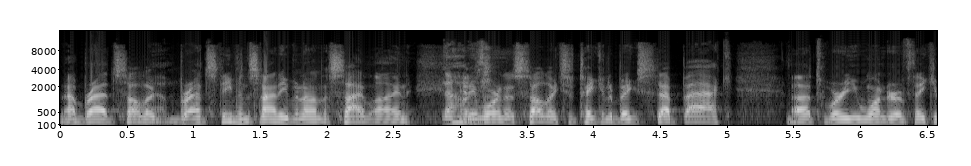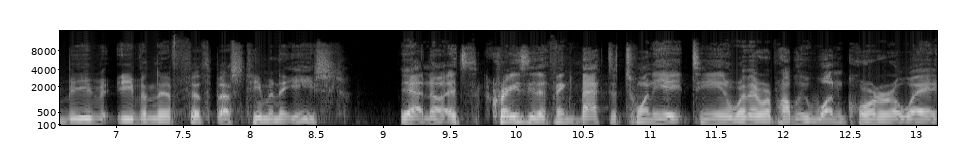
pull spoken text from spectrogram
Now Brad Celtic, Brad Stevens not even on the sideline No. anymore, and the Celtics have taken a big step back uh, to where you wonder if they could be even the fifth best team in the East. Yeah, no, it's crazy to think back to 2018 where they were probably one quarter away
